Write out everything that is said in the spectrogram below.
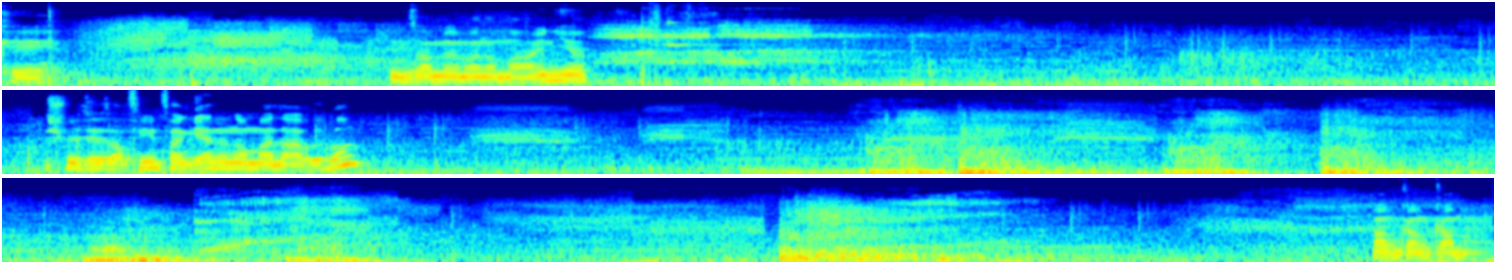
Okay. Den sammeln wir nochmal ein hier. Ich würde jetzt auf jeden Fall gerne nochmal darüber. Komm, komm, komm.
